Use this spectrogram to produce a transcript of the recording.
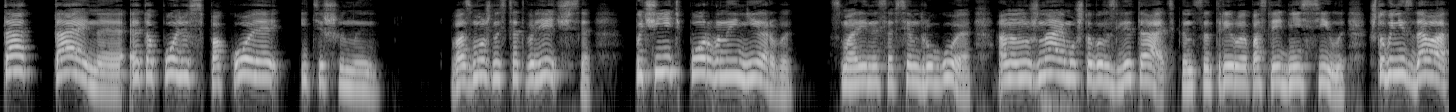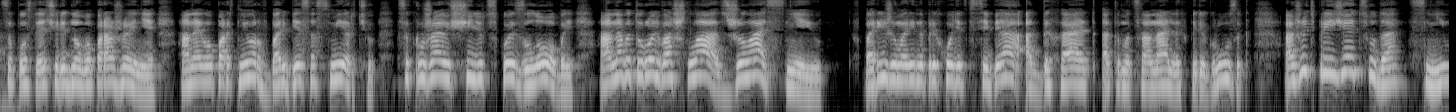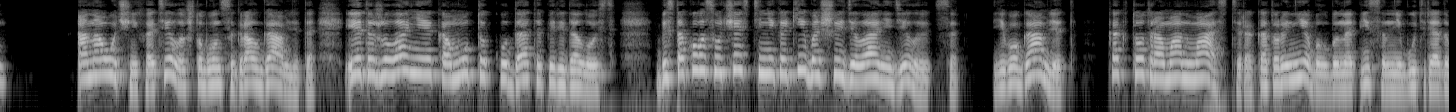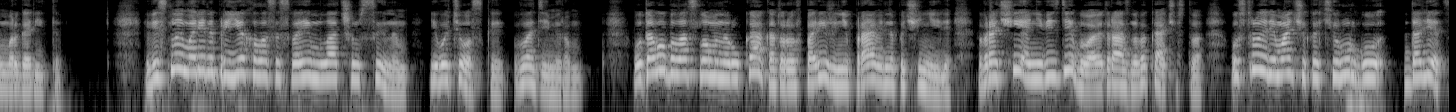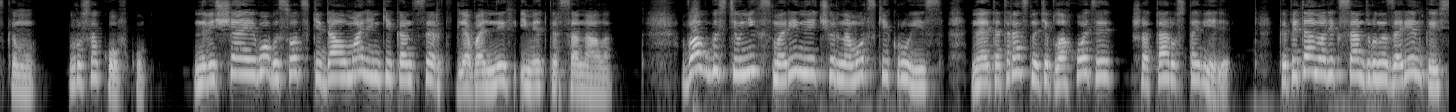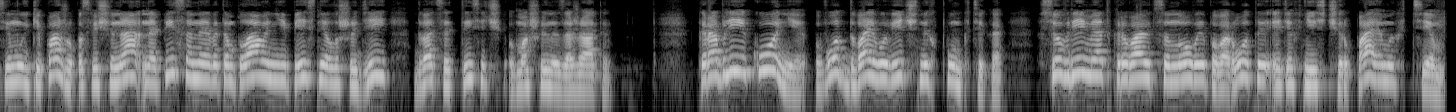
та Тайное — это полюс покоя и тишины. Возможность отвлечься, починить порванные нервы. С Мариной совсем другое. Она нужна ему, чтобы взлетать, концентрируя последние силы, чтобы не сдаваться после очередного поражения. Она его партнер в борьбе со смертью, с окружающей людской злобой. Она в эту роль вошла, сжилась с нею. В Париже Марина приходит в себя, отдыхает от эмоциональных перегрузок, а жить приезжает сюда, с ним. Она очень хотела, чтобы он сыграл Гамлета, и это желание кому-то куда-то передалось. Без такого соучастия никакие большие дела не делаются. Его Гамлет, как тот роман мастера, который не был бы написан, не будь рядом Маргариты. Весной Марина приехала со своим младшим сыном, его тезкой, Владимиром. У того была сломана рука, которую в Париже неправильно починили. Врачи, они везде бывают разного качества, устроили мальчика к хирургу Долецкому, в Русаковку. Навещая его, Высоцкий дал маленький концерт для больных и медперсонала. В августе у них с Мариной черноморский круиз, на этот раз на теплоходе «Шатар-Уставели». Капитану Александру Назаренко и всему экипажу посвящена написанная в этом плавании песня лошадей «Двадцать тысяч в машины зажаты». Корабли и кони — вот два его вечных пунктика. Все время открываются новые повороты этих неисчерпаемых тем.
